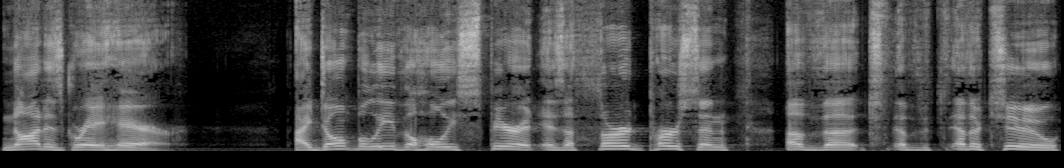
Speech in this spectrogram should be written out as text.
not his gray hair. I don't believe the Holy Spirit is a third person of the, of the other two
